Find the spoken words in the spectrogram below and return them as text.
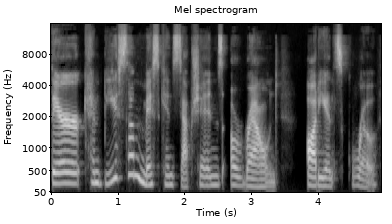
there can be some misconceptions around audience growth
